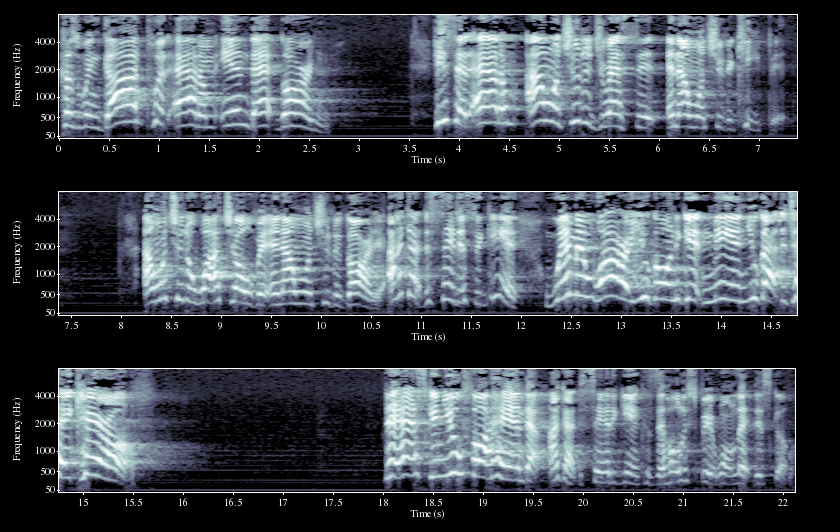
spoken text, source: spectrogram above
Because when God put Adam in that garden, he said, Adam, I want you to dress it and I want you to keep it. I want you to watch over it and I want you to guard it. I got to say this again. Women, why are you going to get men you got to take care of? They're asking you for a handout. I got to say it again because the Holy Spirit won't let this go.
